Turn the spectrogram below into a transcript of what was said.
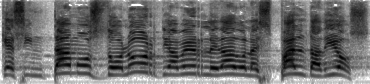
que sintamos dolor de haberle dado la espalda a Dios,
